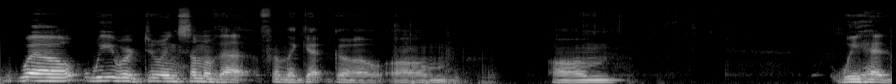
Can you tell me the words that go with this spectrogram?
Well, we were doing some of that from the get go. Um, um, we had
